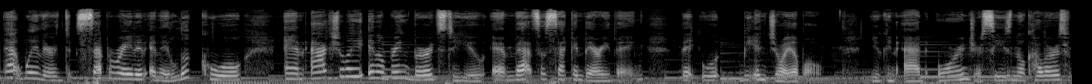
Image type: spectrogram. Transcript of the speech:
That way they're separated and they look cool, and actually it'll bring birds to you, and that's a secondary thing that will be enjoyable. You can add orange or seasonal colors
